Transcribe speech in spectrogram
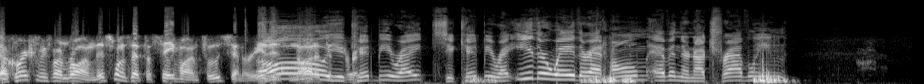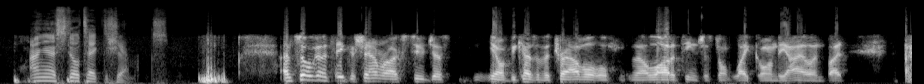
Now, correct me if I'm wrong. This one's at the Save On Food Center. It oh, you could be right. You could be right. Either way, they're at home, Evan. They're not traveling. I'm going to still take the Shamrocks. I'm still going to take the Shamrocks too, just you know because of the travel. A lot of teams just don't like going to the island, but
